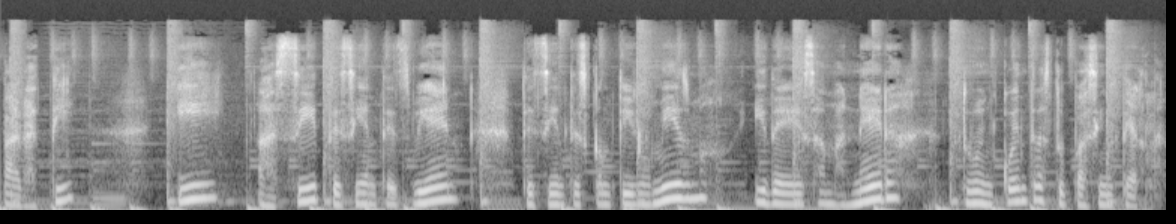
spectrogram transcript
para ti y Así te sientes bien, te sientes contigo mismo y de esa manera tú encuentras tu paz interna.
